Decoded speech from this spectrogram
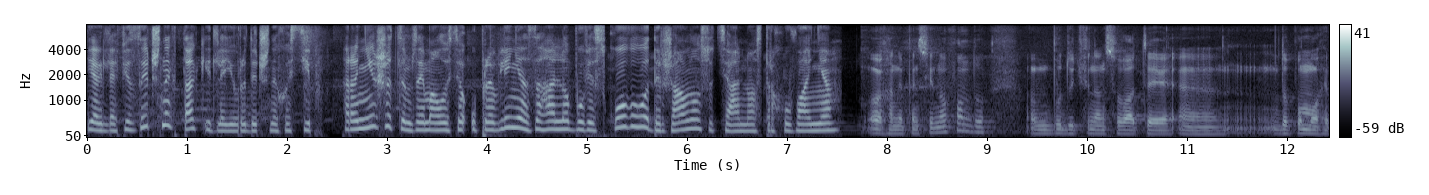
як для фізичних, так і для юридичних осіб. Раніше цим займалося управління загальнообов'язкового державного соціального страхування. Органи пенсійного фонду е, будуть фінансувати е, допомоги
